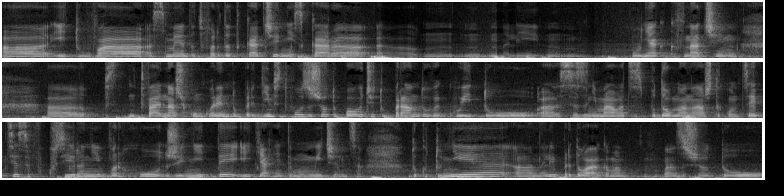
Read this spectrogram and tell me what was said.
а, и това смея да твърда така, че ни изкара а, нали, по някакъв начин това е наше конкурентно предимство, защото повечето брандове, които се занимават с подобна на нашата концепция, са фокусирани върху жените и тяхните момиченца. Докато ние нали, предлагаме, защото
